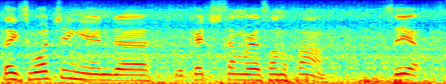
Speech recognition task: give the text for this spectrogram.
thanks for watching and uh, we'll catch you somewhere else on the farm. See ya.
